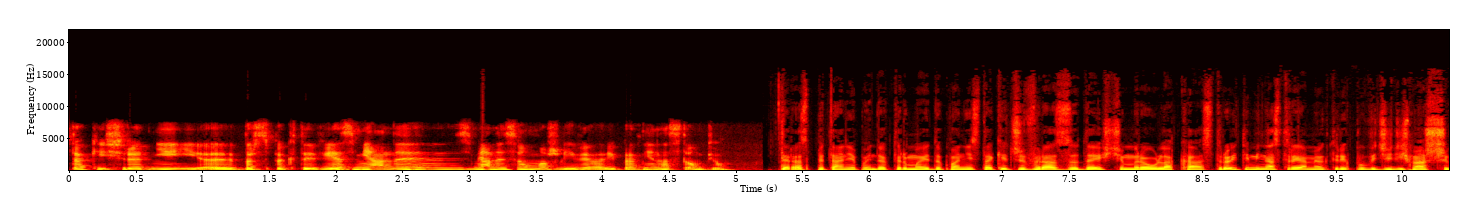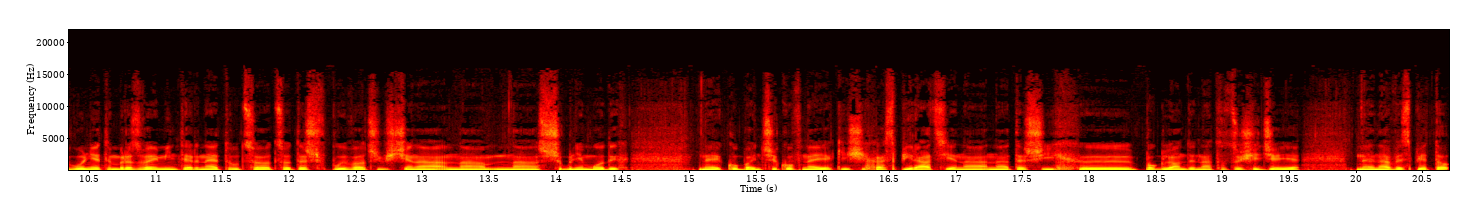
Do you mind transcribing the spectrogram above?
takiej średniej perspektywie zmiany, zmiany są możliwe i pewnie nastąpią. Teraz pytanie, pani doktor, moje do pani jest takie, czy wraz z odejściem Raula Castro i tymi nastrojami, o których powiedzieliśmy, a szczególnie tym rozwojem internetu, co, co też wpływa oczywiście na, na, na szczególnie młodych e, Kubańczyków, na jakieś ich aspiracje, na, na też ich y, poglądy na to, co się dzieje na, na wyspie, to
